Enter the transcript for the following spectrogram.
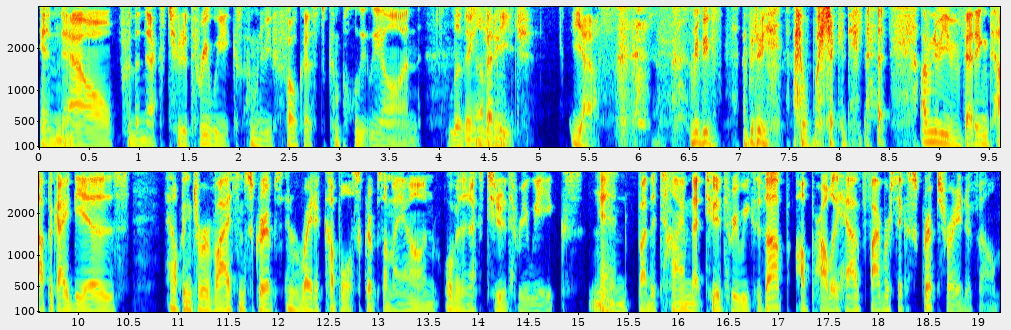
And mm. now for the next two to three weeks, I'm going to be focused completely on living on vetting, the beach. Yes. I'm going to be, I'm going to be, I wish I could do that. I'm going to be vetting topic ideas, helping to revise some scripts and write a couple of scripts on my own over the next two to three weeks. Mm. And by the time that two to three weeks is up, I'll probably have five or six scripts ready to film.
